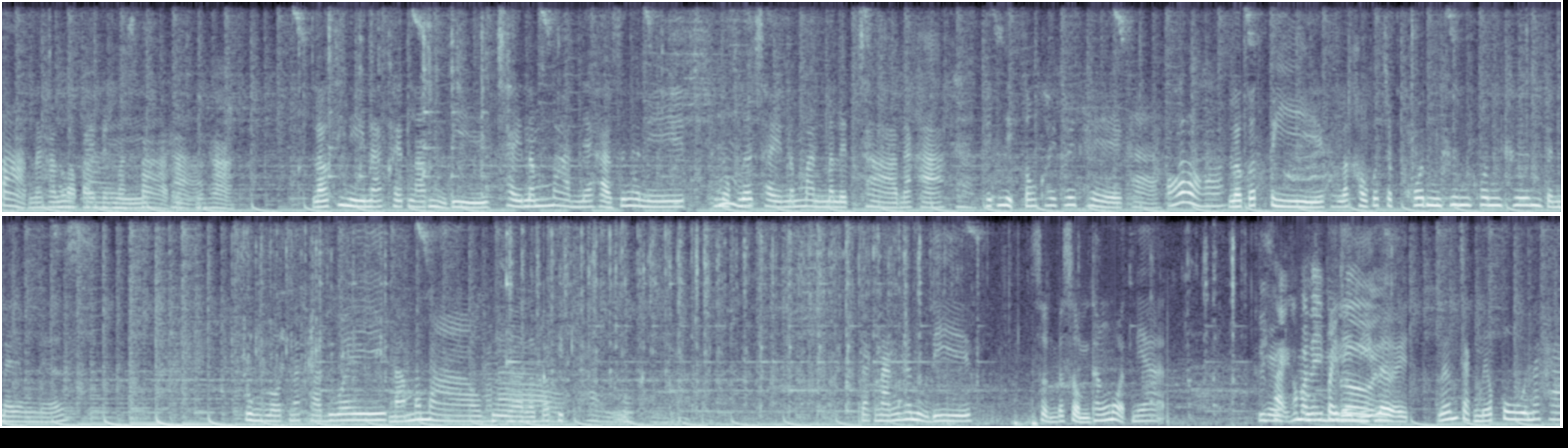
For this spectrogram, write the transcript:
ตาร์ดนะคะลงต่อไปเป็นมัสตาร์ดค่ะ ค่ะ แล้วทีนี้นะเคล็ดลับหนูดีใช้น้ำมันเนี่ยค่ะ ซึ่งวันนี้พี่นกอืมเลือกใช้น้ำมันเมล็ดชานะคะ ค่ะ เทคนิคต้องค่อยๆเทค่ะ อ๋อเหรอคะ แล้วก็ตีแล้วเขาก็จะข้นขึ้นข้นขึ้นเป็นมายองเนสปรุงรสนะคะด้วยน้ำมะนาวเกลือแล้วก็พริกไทย จากนั้นค่ะหนูดีส่วนผสมทั้งหมดเนี่ยคือใส่เข้ามาในไปในนี้นี้เลเลยยเริ่มจากเนื้อปูนะคะ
